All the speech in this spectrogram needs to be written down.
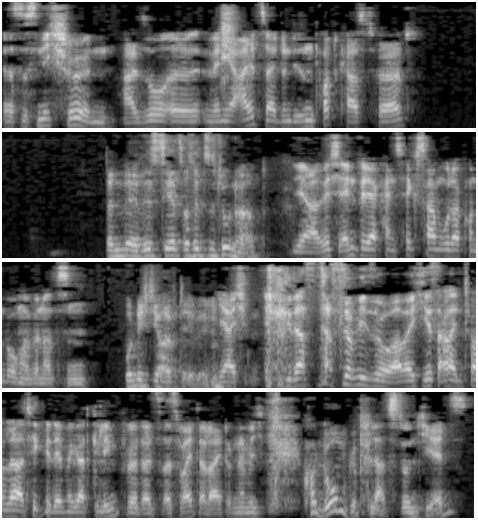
Das ist nicht schön. Also, äh, wenn ihr alt seid und diesen Podcast hört, dann äh, wisst ihr jetzt, was ihr zu tun habt. Ja, richtig. Entweder keinen Sex haben oder Kondome benutzen. Und nicht die AfD wählen. Ja, ich, das, das sowieso. Aber hier ist auch ein toller Artikel, der mir gerade gelingt wird als, als Weiterleitung, nämlich Kondom geplatzt. Und jetzt?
